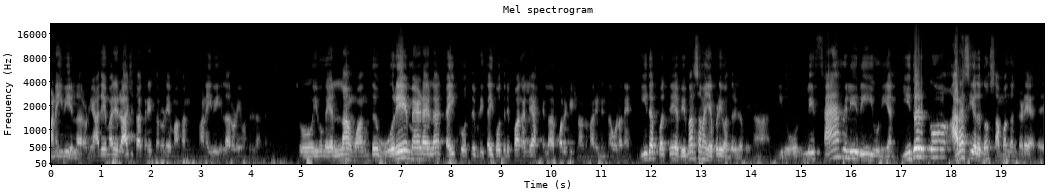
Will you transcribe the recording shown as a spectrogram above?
மனைவி எல்லாரோடையும். அதே மாதிரி ராஜ் தாக்கரே தன்னுடைய மகன் மனைவி எல்லாரோடையும் வந்திருக்காங்க. ஸோ இவங்க எல்லாம் வந்து ஒரே மேடையில் கை கோத்து இப்படி கை கோத்து நிற்பாங்க இல்லையா? எல்லா பாலிட்டிஷியனும் அந்த மாதிரி நின்ன உடனே இதை பற்றிய விமர்சனம் எப்படி வந்திருக்கு அப்படின்னா இது ஒன்லி ஃபேமிலி ரீயூனியன் இதற்கும் அரசியலுக்கும் சம்பந்தம் கிடையாது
